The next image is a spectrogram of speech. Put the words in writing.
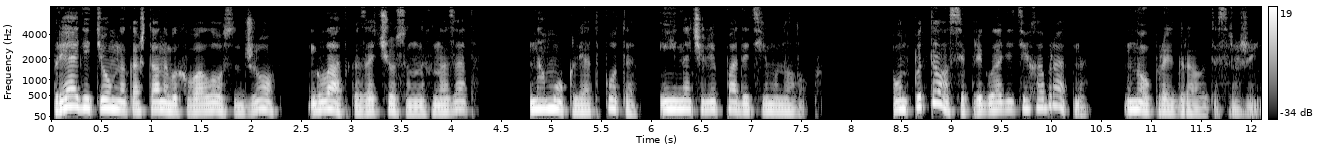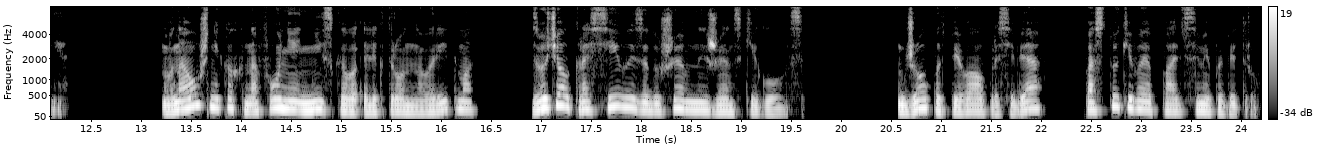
Пряди темно-каштановых волос Джо, гладко зачесанных назад, намокли от пота и начали падать ему на лоб. Он пытался пригладить их обратно, но проиграл это сражение. В наушниках на фоне низкого электронного ритма звучал красивый задушевный женский голос. Джо подпевал про себя, постукивая пальцами по бедру.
